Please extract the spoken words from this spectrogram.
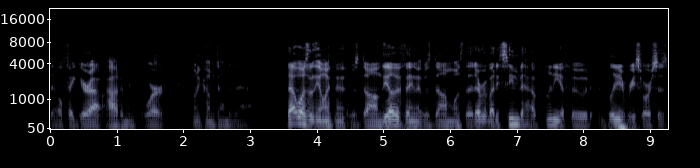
they'll figure out how to make it work when it comes down to that. That wasn't the only thing that was dumb. The other thing that was dumb was that everybody seemed to have plenty of food and plenty of resources,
